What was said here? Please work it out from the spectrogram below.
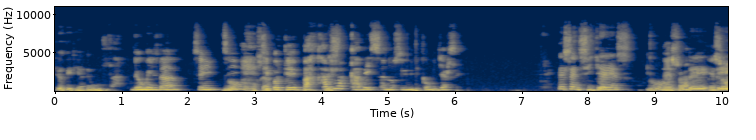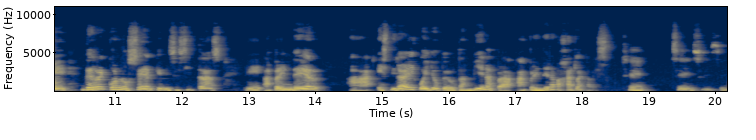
yo diría, de humildad. De humildad, sí. sí, porque bajar la cabeza no significa humillarse. De sencillez, ¿no? de, De, reconocer que necesitas eh, aprender a estirar el cuello, pero también a, aprender a bajar la cabeza. Sí. Sí, sí, sí,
